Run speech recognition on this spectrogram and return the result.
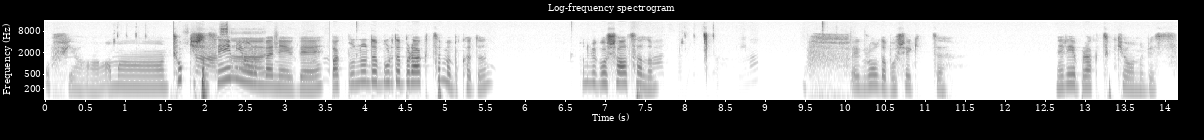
Of ya aman. Çok kişi sevmiyorum ben evde. Bak bunu da burada bıraktı mı bu kadın? Bunu bir boşaltalım. Of, eggroll da boşa gitti. Nereye bıraktık ki onu biz?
